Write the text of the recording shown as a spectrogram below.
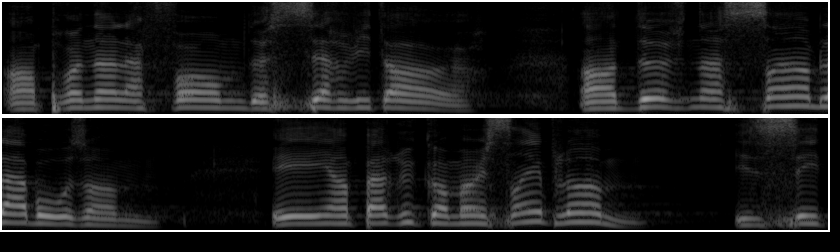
en prenant la forme de serviteur, en devenant semblable aux hommes et ayant paru comme un simple homme. Il s'est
